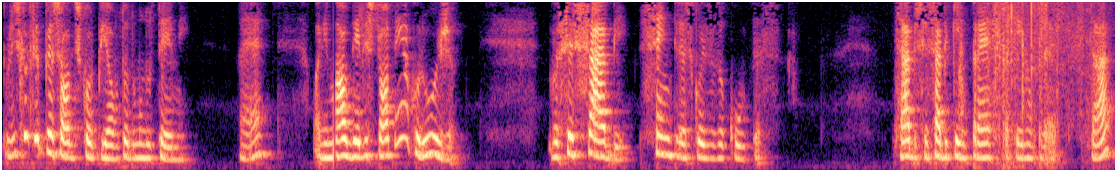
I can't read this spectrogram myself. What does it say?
por isso que o pessoal de escorpião todo mundo teme, né? O animal deles totem é a coruja. Você sabe sempre as coisas ocultas. Sabe? Você sabe quem presta, quem não presta, tá?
